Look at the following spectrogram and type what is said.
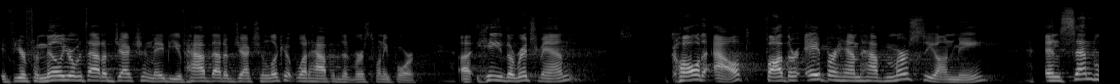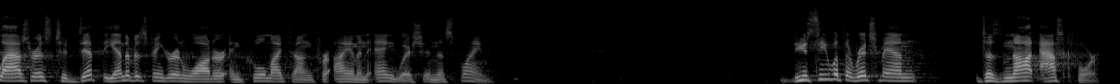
if you're familiar with that objection, maybe you've had that objection, look at what happens at verse 24. Uh, he, the rich man, called out, Father Abraham, have mercy on me and send Lazarus to dip the end of his finger in water and cool my tongue, for I am in anguish in this flame. Do you see what the rich man does not ask for?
